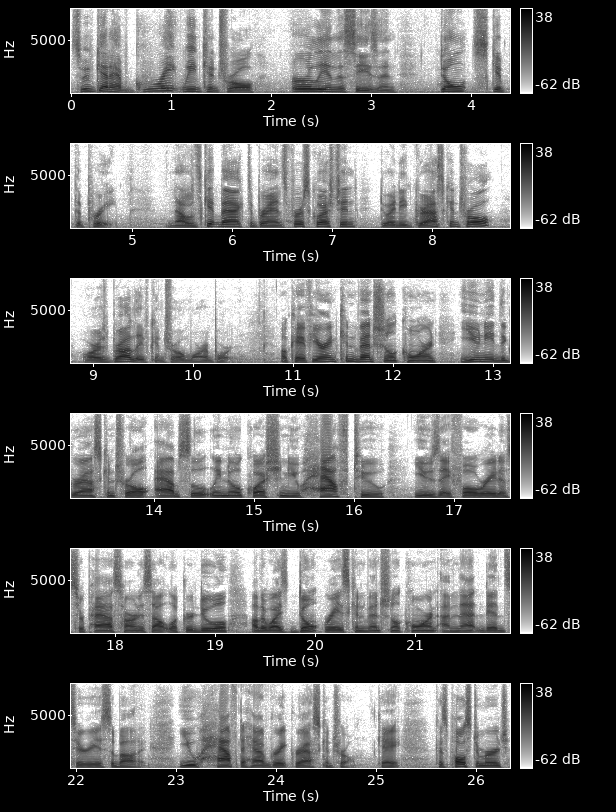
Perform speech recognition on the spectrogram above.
So we've got to have great weed control early in the season. Don't skip the pre. Now let's get back to Brian's first question. Do I need grass control or is broadleaf control more important? Okay, if you're in conventional corn, you need the grass control. Absolutely no question. You have to use a full rate of Surpass, Harness Outlook, or Dual. Otherwise, don't raise conventional corn. I'm that dead serious about it. You have to have great grass control, okay? because post-emerge,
